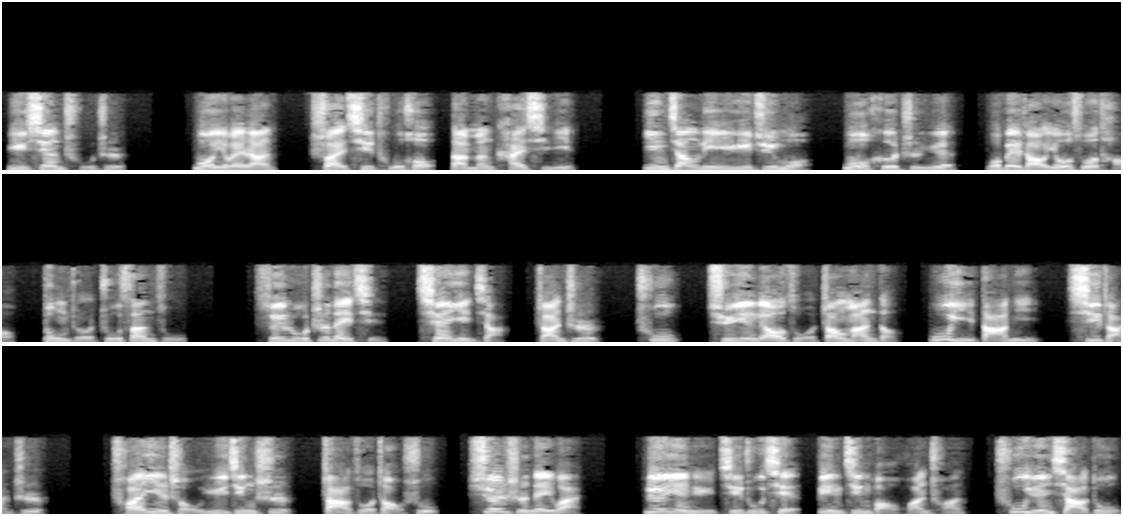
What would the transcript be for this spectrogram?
欲先除之。”莫以为然，率其徒后，但门开其印。印将立欲拒莫，莫喝之曰：“我被诏有所讨，动者诛三族。”虽入之内寝，牵印下斩之。初，取印辽左张满等，诬以大逆，悉斩之。传印手于京师，诈作诏书，宣示内外。略印女及诸妾，并金宝还传。出云下都，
